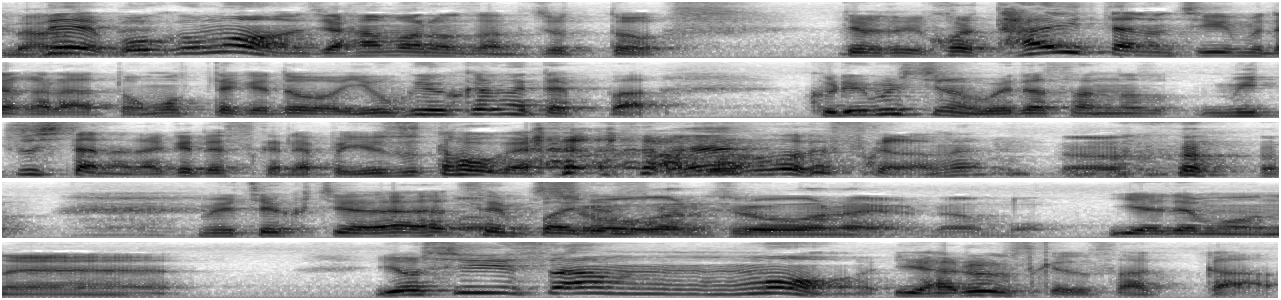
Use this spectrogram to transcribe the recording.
ん。で？で僕もじゃあハマロンさんとちょっとでもこれタイタンのチームだからと思ったけどよくよく考えたらやっぱクリームシチューの上田さんの3つ下なだけですからやっぱ譲った方がそうですからね。う んめちゃくちゃ先輩です。しょうがないしょうがないよなもいやでもね吉井さんもやるんですけどサッカ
